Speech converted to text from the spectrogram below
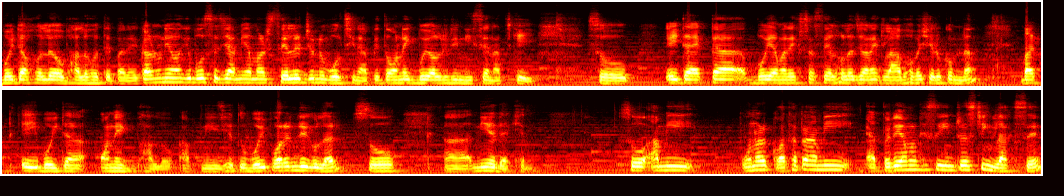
বইটা হলেও ভালো হতে পারে। কারণ উনি আমাকে বলছে যে, আমি আমার সেলের জন্য বলছি না। আপনি তো অনেক বই অলরেডি নিছেন আজকেই। সো এইটা একটা বই আমার এক্সট্রা সেল হলে যে অনেক লাভ হবে সেরকম না। বাট এই বইটা অনেক ভালো। আপনি যেহেতু বই পড়েন রেগুলার সো নিয়ে দেখেন। সো আমি, ওনার কথাটা আমি এতটাই আমার কাছে ইন্টারেস্টিং লাগছে,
